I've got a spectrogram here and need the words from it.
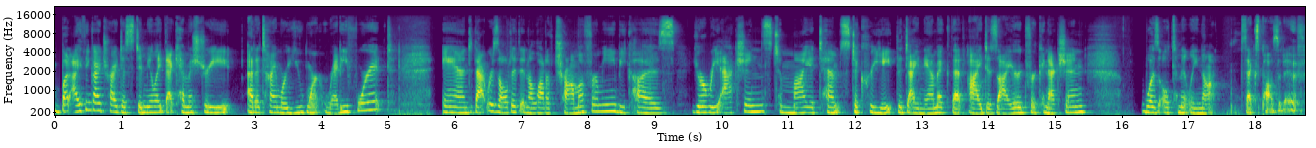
but I think I tried to stimulate that chemistry at a time where you weren't ready for it. And that resulted in a lot of trauma for me because your reactions to my attempts to create the dynamic that I desired for connection was ultimately not sex positive.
